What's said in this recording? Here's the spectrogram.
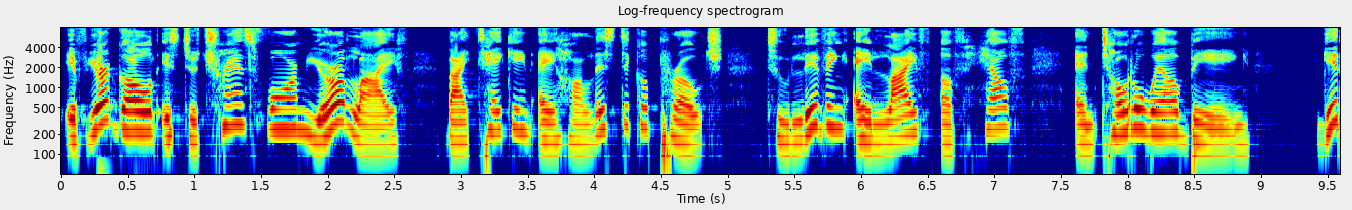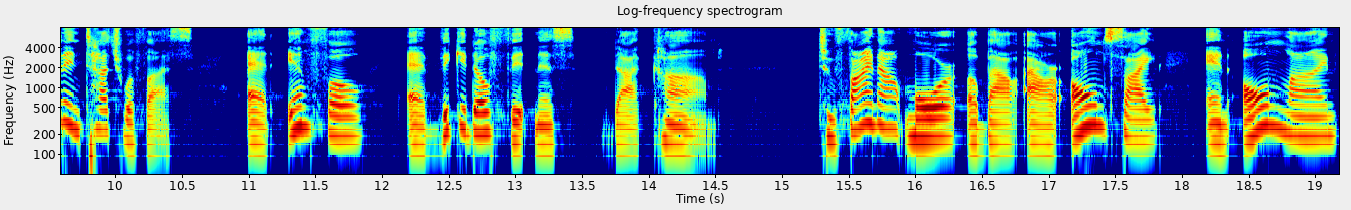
If your goal is to transform your life by taking a holistic approach to living a life of health and total well being, get in touch with us at info at vickydoefitness.com. To find out more about our own site and online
